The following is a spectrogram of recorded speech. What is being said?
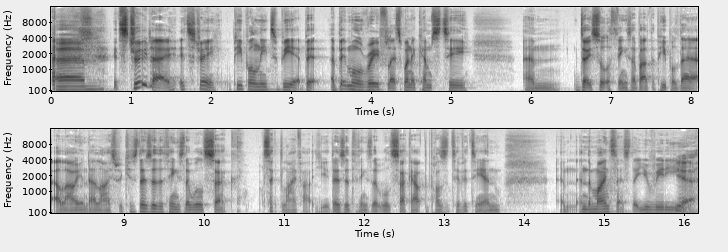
Um, It's true, though. It's true. People need to be a bit a bit more ruthless when it comes to um, those sort of things about the people they're allowing in their lives, because those are the things that will suck suck the life out of you. Those are the things that will suck out the positivity and and, and the mindsets that you really Yeah.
